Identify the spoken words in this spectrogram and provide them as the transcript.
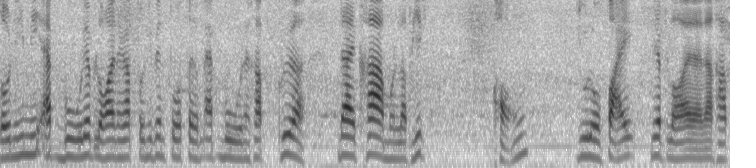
ตัวนี้มีแอปบูเรียบร้อยนะครับ ตัวนี้เป็นตัวเติมแอปบูนะครับ เพื่อได้ค่ามลพิษของยูโรไฟเรียบร้อยแล้วนะครับ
